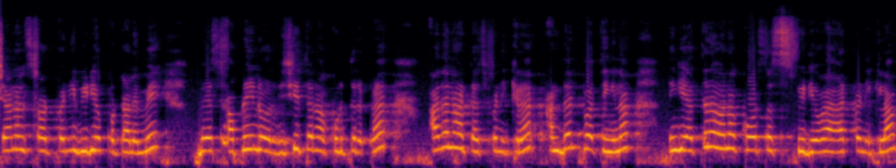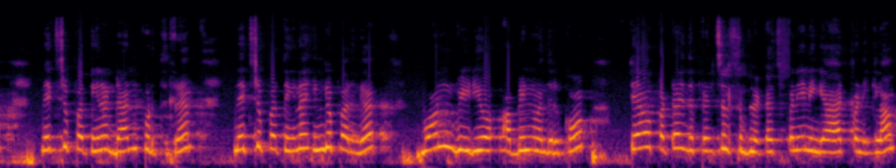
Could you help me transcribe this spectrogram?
சேனல் ஸ்டார்ட் பண்ணி வீடியோ போட்டாலுமே பெஸ்ட் அப்படின்ற ஒரு விஷயத்த நான் கொடுத்துருப்பேன். அதை நான் டச் பண்ணிக்கிறேன். அண்ட் தென் பார்த்தீங்கன்னா நீங்கள் எத்தனை வேணால் கோர்சஸ் வீடியோவை ஆட் பண்ணிக்கலாம். நெக்ஸ்ட்டு பார்த்தீங்கன்னா டன் கொடுத்துக்கிறேன். நெக்ஸ்ட்டு பார்த்தீங்கன்னா இங்கே பாருங்கள் ஒன் வீடியோ அப்படின்னு வந்திருக்கும். தேவைப்பட்டால் இந்த பென்சில் சிம்பிளை டச் பண்ணி நீங்கள் ஆட் பண்ணிக்கலாம்.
